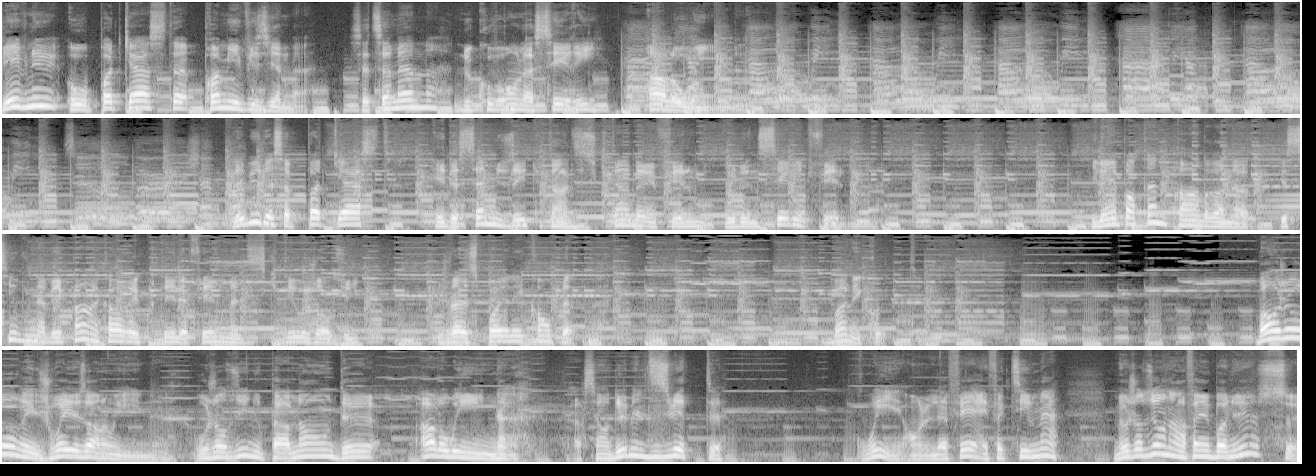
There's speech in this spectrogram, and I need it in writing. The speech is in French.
Bienvenue au podcast Premier Visionnement. Cette semaine, nous couvrons la série Halloween. Le but de ce podcast est de s'amuser tout en discutant d'un film ou d'une série de films. Il est important de prendre en note que si vous n'avez pas encore écouté le film à discuter aujourd'hui, je vais le spoiler complètement. Bonne écoute. Bonjour et joyeux Halloween. Aujourd'hui, nous parlons de Halloween. Alors, c'est en 2018. Oui, on l'a fait, effectivement. Mais aujourd'hui, on a enfin un bonus.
